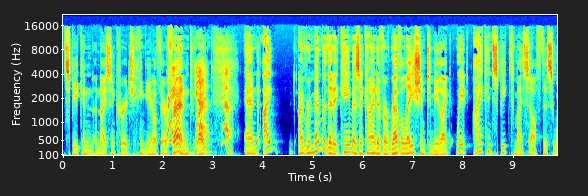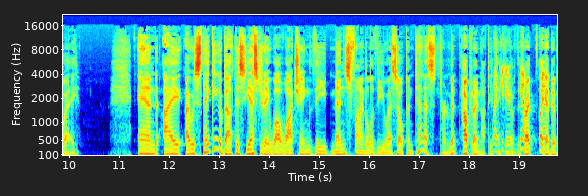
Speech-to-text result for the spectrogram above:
speak in a nice, encouraging, you know, if they're a friend, yeah. right? Yeah. And I I remember that it came as a kind of a revelation to me like, wait, I can speak to myself this way. And I I was thinking about this yesterday while watching the men's final of the US Open tennis tournament. How could I not be Like thinking of this, Yeah. right? Like Yeah. I do.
